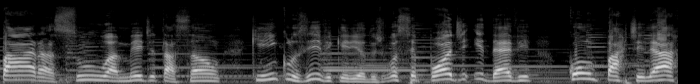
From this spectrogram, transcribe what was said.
para a sua meditação, que inclusive, queridos, você pode e deve compartilhar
